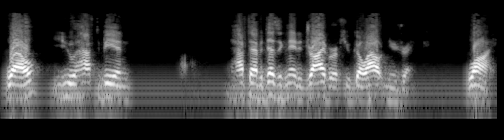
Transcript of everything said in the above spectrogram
Well, you have to be in have to have a designated driver if you go out and you drink. Why?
